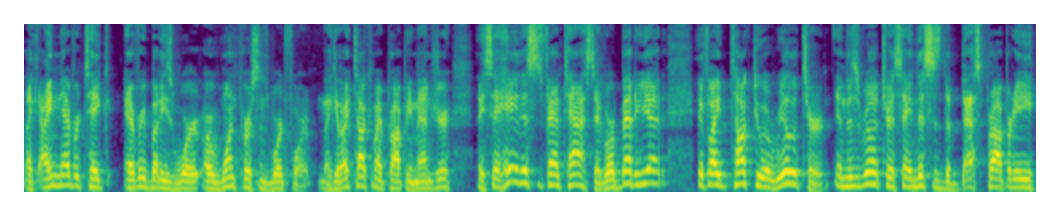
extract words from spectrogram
Like, I never take everybody's word or one person's word for it. Like, if I talk to my property manager, they say, hey, this is fantastic. Or better yet, if I talk to a realtor and this realtor is saying, this is the best property,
